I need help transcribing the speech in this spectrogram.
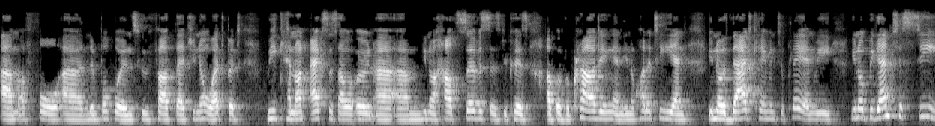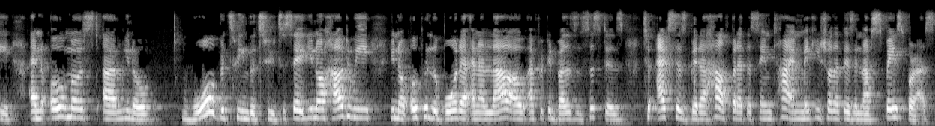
um, for uh, Limpopoans who felt that, you know what, but we cannot access our own, uh, um, you know, health services because of overcrowding and inequality. And, you know, that came into play. And we, you know, began to see an almost, um, you know, war between the two to say, you know, how do we, you know, open the border and allow our African brothers and sisters to access better health, but at the same time making sure that there's enough space for us.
